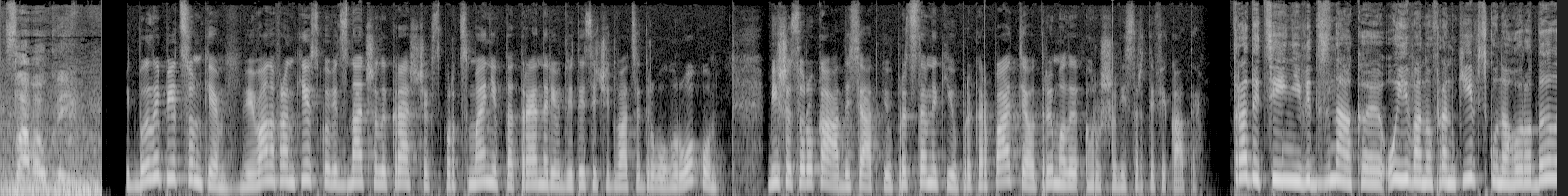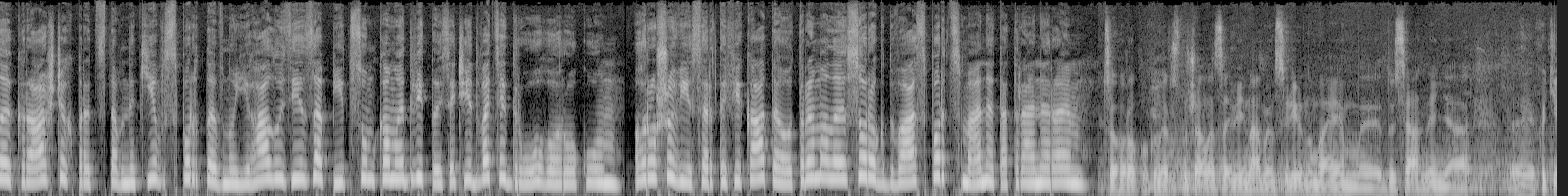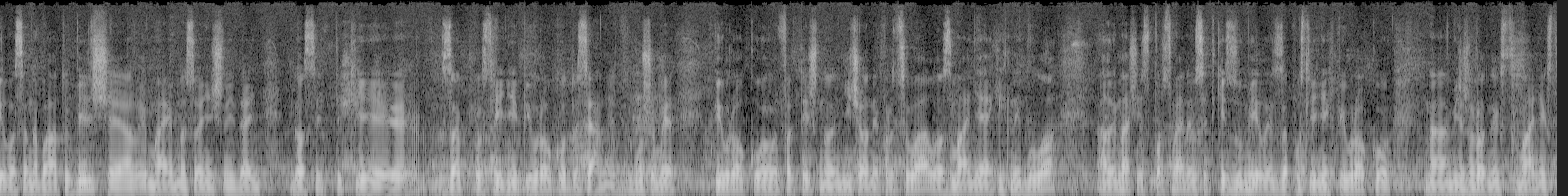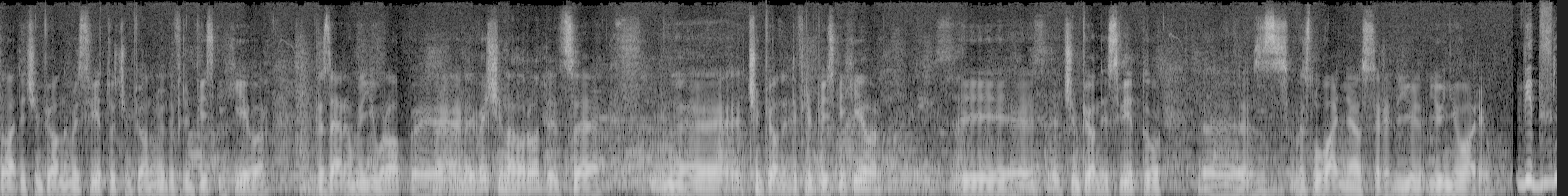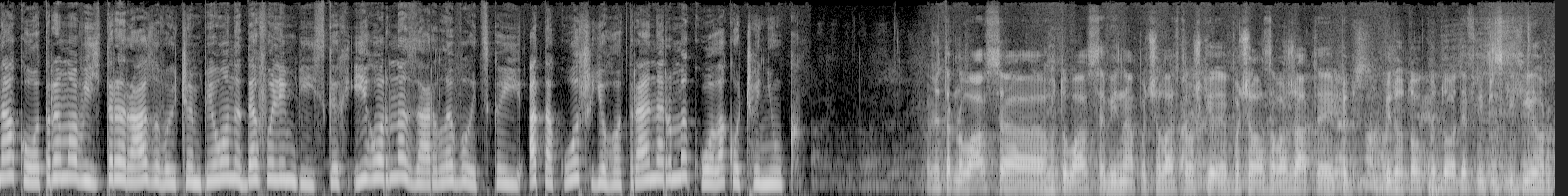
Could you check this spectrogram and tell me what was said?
Слава Україні! Підбили підсумки. В Івано-Франківську відзначили кращих спортсменів та тренерів 2022 року. Більше 40 десятків представників Прикарпаття отримали грошові сертифікати. Традиційні відзнаки у Івано-Франківську нагородили кращих представників спортивної галузі за підсумками 2022 року. Грошові сертифікати отримали 42 спортсмени та тренери. Цього року, коли розпочалася війна, ми все рівно маємо е, досягнення. Е, Хотілося набагато більше, але маємо на сьогоднішній день досить такі е, за останні півроку досягнення. Тому що ми півроку фактично нічого не працювало, змагань ніяких не було. Але наші спортсмени все-таки зуміли за останніх півроку на міжнародних змаганнях ставати чемпіонами світу, чемпіонами Дефлімпійських ігор, призерами Європи. Найвищі нагороди це е, чемпіони Дефлімпійських ігор і чемпіони світу е, з веслування серед юніорів. Відзнаку отримав й триразовий чемпіон Дефолімпійських ігор Назар Левицький, а також його тренер Микола Коченюк. Вже тренувався, готувався. Війна почала трошки почала заважати під підготовку до Дефлімпійських ігор.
